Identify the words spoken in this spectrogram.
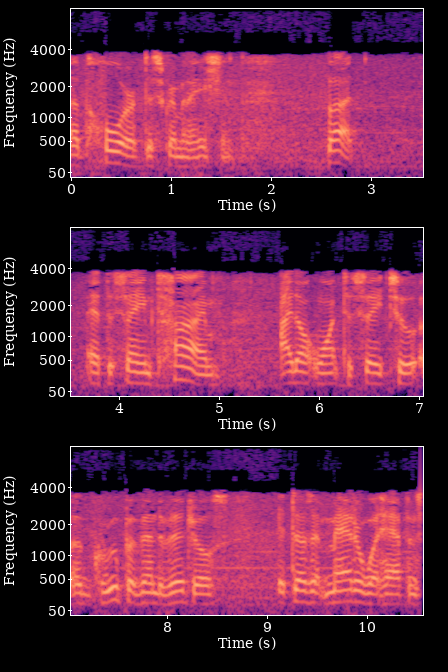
abhor discrimination. But at the same time, I don't want to say to a group of individuals, it doesn't matter what happens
